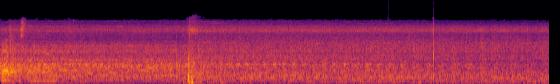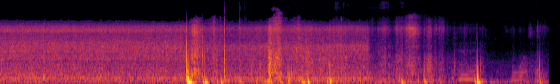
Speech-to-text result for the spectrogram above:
Bear witness to. Okay, and that's.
